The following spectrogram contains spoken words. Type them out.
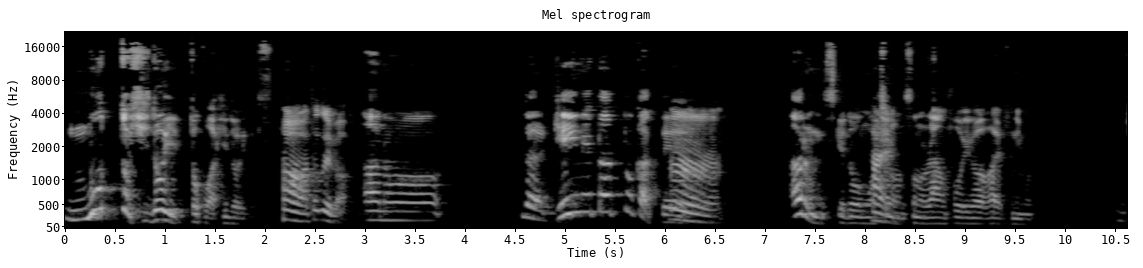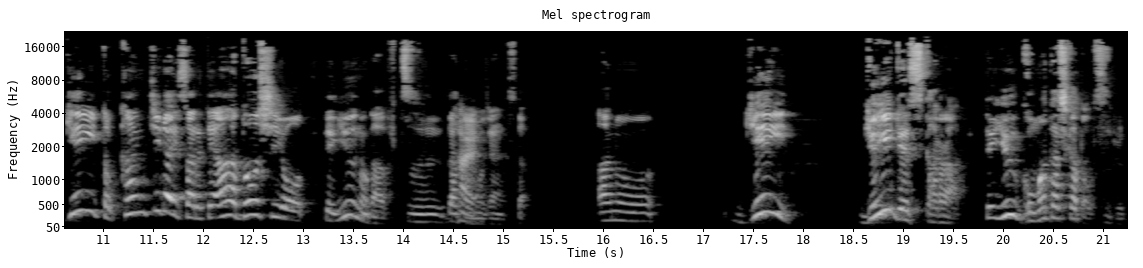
もっとひどいとこはひどいです。はあ例えば？あのだからゲイネタとかってうん。あるんですけど、もちろはんその「ラン・フォー・ユア・ワイフ」にも。ゲイと勘違いされてああどうしようっていうのが普通だと思うじゃないですか、あのゲイゲイですからっていうごまかし方をする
